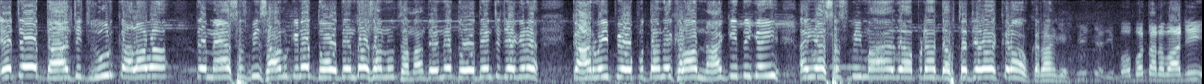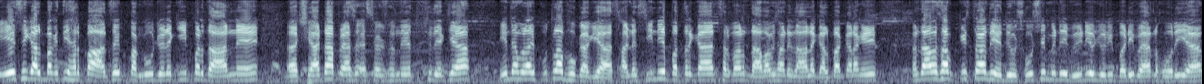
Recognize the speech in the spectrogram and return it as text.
ਇਹ ਚ ਦਾਲ 'ਚ ਜ਼ਰੂਰ ਕਾਲਾ ਵਾ। ਤੇ ਮੈਂ ਐਸਐਸਪੀ ਸਾਹਿਬ ਨੂੰ ਕਹਿੰਦਾ 2 ਦਿਨ ਦਾ ਸਾਨੂੰ ਸਮਾਂ ਦੇ ਦਿੰਦੇ 2 ਦਿਨ 'ਚ ਜੇਕਰ ਕਾਰਵਾਈ ਪਿਓ ਪੁੱਤਾਂ ਦੇ ਖਿਲਾਫ ਨਾ ਕੀਤੀ ਗਈ, ਅਸੀਂ ਐਸਐਸਪੀ ਮਾਂ ਦਾ ਆਪਣਾ ਦਫ਼ਤਰ ਜਿਹੜਾ ਘਰਾਓ ਕਰਾਂਗੇ। ਠੀਕ ਹੈ ਜੀ, ਬਹੁਤ ਬਹੁਤ ਧੰਨਵਾਦ ਜੀ। ਇਹ ਸੀ ਗੱਲਬਾਤ ਦੀ ਹਰਪਾਲ ਸਿੰਘ ਪੰਗੂ, ਜਿਹੜੇ ਕਿ ਪ੍ਰਧਾਨ ਨੇ ਛਿਆਟਾ ਪ੍ਰੈਸ ਐਸੋਸੀਏਸ਼ਨ ਦੇ, ਤੁਸੀਂ ਦੇਖਿਆ ਇਹਨਾਂ ਵੱਲੋਂ ਅੱਜ ਪੁਤਲਾ ਫੂਕਾ ਗਿਆ। ਸਾਡੇ ਸੀਨੀਅਰ ਪੱਤਰਕਾਰ ਸਰਵਨ ਰੰਧਾਵਾ ਵੀ ਸਾਡੇ ਨਾਲ ਗੱਲਬਾਤ ਕਰਾਂਗੇ। ਰੰਧਾਵਾ ਸਾਹਿਬ, ਕਿਸ ਤਰ੍ਹਾਂ ਦੇਖਦੇ ਹੋ? ਸੋਸ਼ਲ ਮੀਡੀਆ ਵੀਡੀਓ ਜਿਹੜੀ ਬੜੀ ਵਾਇਰਲ ਹੋ ਰਹੀ ਆ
